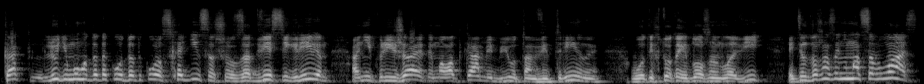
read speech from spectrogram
Как люди могут до такого, до такого сходиться, что за 200 гривен они приезжают и молотками бьют там витрины, вот, и кто-то их должен ловить. Этим должна заниматься власть.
